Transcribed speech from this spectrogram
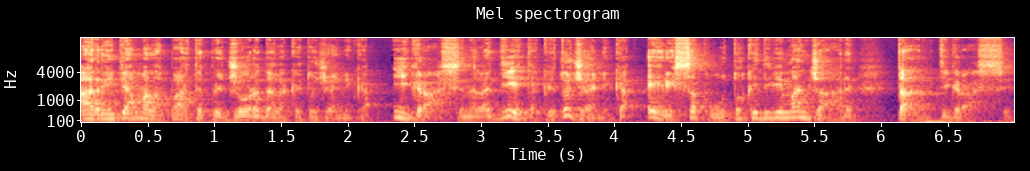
Arriviamo alla parte peggiore della chetogenica, i grassi. Nella dieta chetogenica è risaputo che devi mangiare tanti grassi.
